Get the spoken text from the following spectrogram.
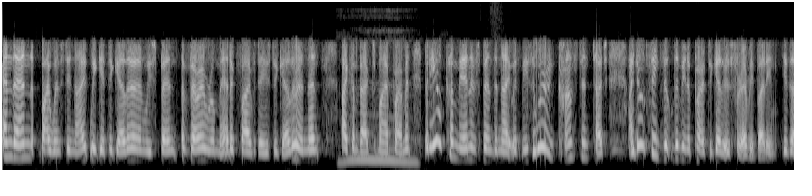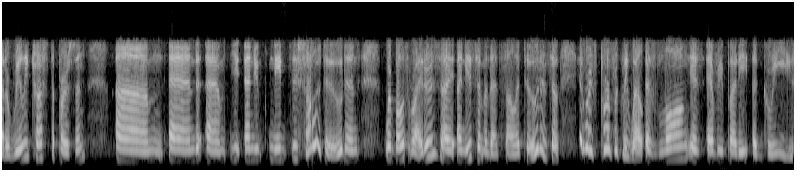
And then by Wednesday night, we get together and we spend a very romantic five days together. And then I come back to my apartment. But he'll come in and spend the night with me. So we're in constant touch. I don't think that living apart together is for everybody. You've got to really trust the person um, and um, you, and you need the solitude. And we're both writers. I, I need some of that solitude, and so it works perfectly well as long as everybody agrees.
